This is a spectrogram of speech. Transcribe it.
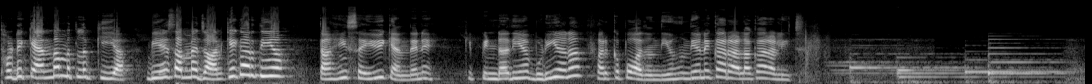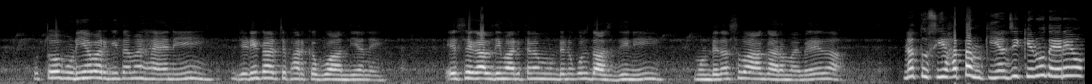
ਤੁਹਾਡੇ ਕਹਿਣ ਦਾ ਮਤਲਬ ਕੀ ਆ? ਵੀ ਇਹ ਸਭ ਮੈਂ ਜਾਣ ਕੇ ਕਰਦੀ ਆ? ਤਾਂ ਹੀ ਸਹੀ ਵੀ ਕਹਿੰਦੇ ਨੇ ਕਿ ਪਿੰਡਾਂ ਦੀਆਂ ਬੁੜੀਆਂ ਨਾ ਫ਼ਰਕ ਪਵਾ ਦਿੰਦੀਆਂ ਹੁੰਦੀਆਂ ਨੇ ਘਰ ਵਾਲਾ ਘਰ ਵਾਲੀ ਚ। ਪੁੱਤੋ ਬੁੜੀਆਂ ਵਰਗੀ ਤਾਂ ਮੈਂ ਹੈ ਨਹੀਂ। ਜਿਹੜੀਆਂ ਘਰ 'ਚ ਫ਼ਰਕ ਪਵਾਉਂਦੀਆਂ ਨੇ। ਇਸੇ ਗੱਲ ਦੀ ਮਾਰੀ ਤਾਂ ਮੈਂ ਮੁੰਡੇ ਨੂੰ ਕੁਝ ਦੱਸਦੀ ਨਹੀਂ। ਮੁੰਡੇ ਦਾ ਸੁਭਾਅ ਗਰਮ ਹੈ ਮੇਰੇ ਦਾ। ਨਾ ਤੁਸੀਂ ਆਹ ਧਮਕੀਆਂ ਜੀ ਕਿਹਨੂੰ ਦੇ ਰਹੇ ਹੋ?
